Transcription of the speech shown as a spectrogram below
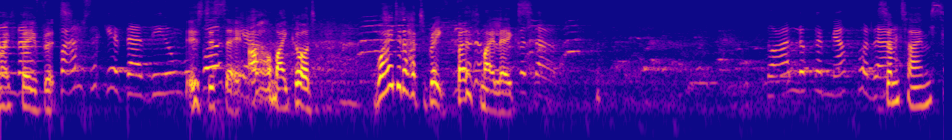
my favourite is to say, oh my God, why did I have to break both my legs? Sometimes,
